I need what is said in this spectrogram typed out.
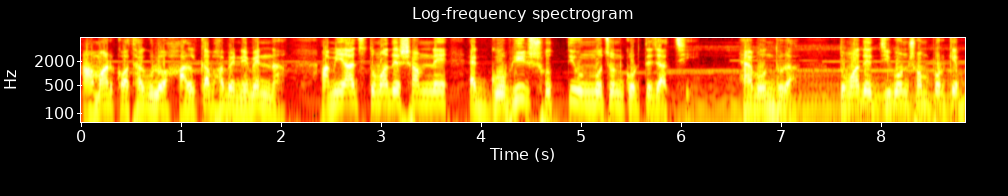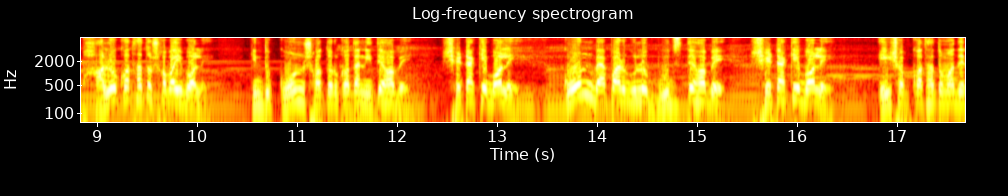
আমার কথাগুলো হালকাভাবে নেবেন না। আমি আজ তোমাদের সামনে এক গভীর সত্যি উন্মোচন করতে যাচ্ছি। হ্যাঁ বন্ধুরা, তোমাদের জীবন সম্পর্কে ভালো কথা তো সবাই বলে, কিন্তু কোন সতর্কতা নিতে হবে? সেটাকে বলে। কোন ব্যাপারগুলো বুঝতে হবে সেটাকে বলে। এই সব কথা তোমাদের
